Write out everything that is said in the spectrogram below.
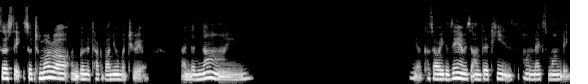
Thursday. So tomorrow I'm going to talk about new material. And the nine, yeah, because our exam is on 13th on next Monday.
